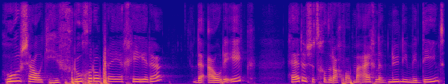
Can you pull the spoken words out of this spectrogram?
Hoe zou ik hier vroeger op reageren? De oude ik dus het gedrag wat me eigenlijk nu niet meer dient.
